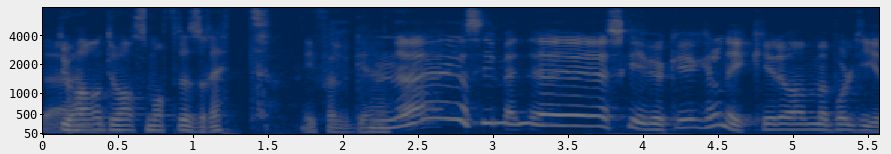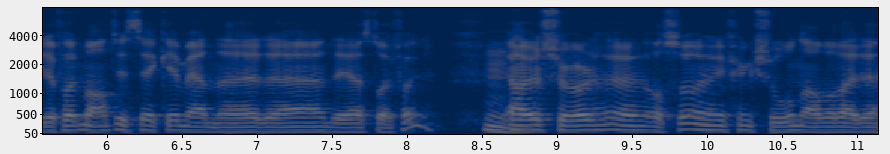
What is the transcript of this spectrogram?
det Du er- har, du har som oftest rett, ifølge Nei, jeg, sier- men jeg, skriver jo ikke kronikker om politireform annet hvis jeg ikke mener eh, det jeg står for. Mm. Jeg har jo sjøl også i funksjon av å være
